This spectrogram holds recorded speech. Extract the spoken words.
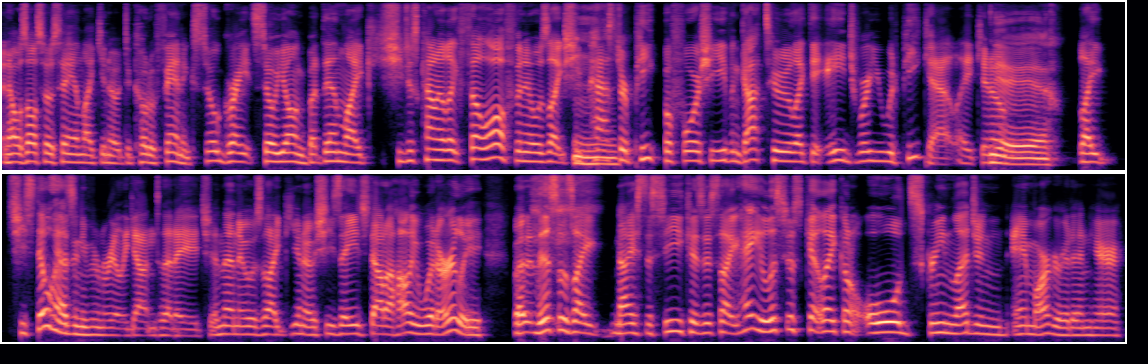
and i was also saying like you know dakota fanning so great so young but then like she just kind of like fell off and it was like she Mhm. passed her peak before she even got to like the age where you would peak at like you know yeah, yeah, yeah. like she still hasn't even really gotten to that age. And then it was like, you know, she's aged out of Hollywood early. But this was like nice to see because it's like, hey, let's just get like an old screen legend Ann-Margret in here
